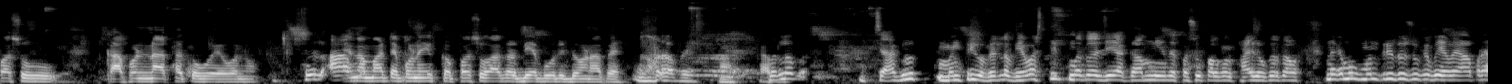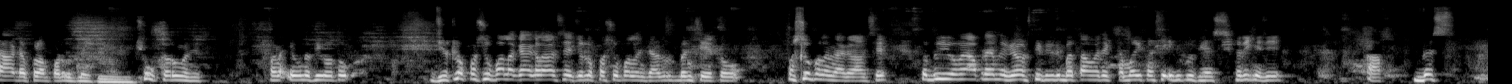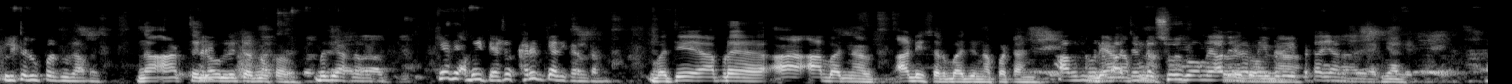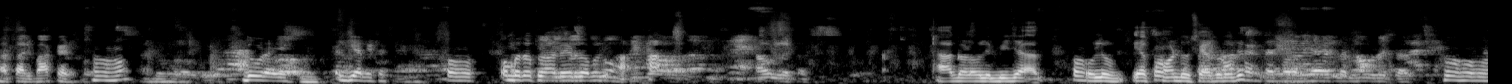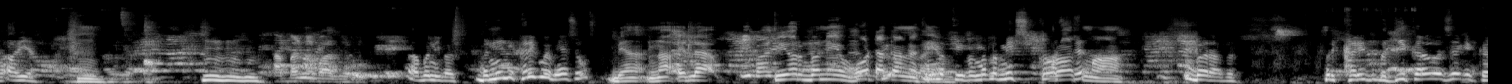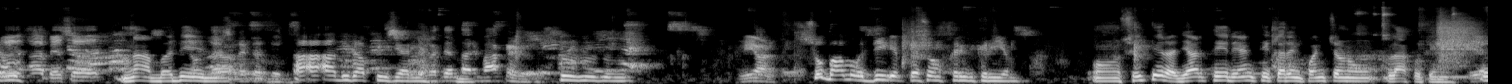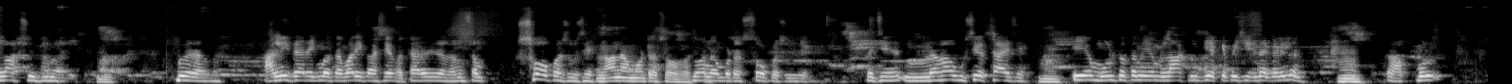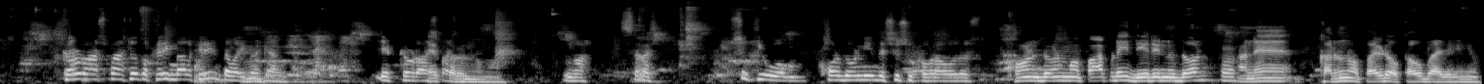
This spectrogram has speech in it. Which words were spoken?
પશુ કાપડ ના થતો હોય એવાનો. એના માટે પણ એક પશુ આગળ બે બોરી દોણ આપે. દોણ આપે. મતલબ જાગૃત મંત્રીઓ એટલે વ્યવસ્થિત મતલબ જે આ ગામની અંદર પશુપાલકોનો ફાયદો કરતા હોય. ને અમુક મંત્રી તો શું કે ભાઈ હવે આપણે આ ડફળા પડવું જ નહીં. શું કરવું છે? પણ એવું નથી હોતું. જેટલો પશુપાલક આગળ આવશે જેટલો પશુપાલન જાગૃત બનશે એટલો પશુપાલન આગળ આવશે. તો બીજું હવે આપણે એમને વ્યવસ્થિત રીતે બતાવવા છે કે તમારી પાસે એવી કોઈ ભેંસ ખરી કે જે આ દસ લીટર ઉપર દૂધ આપે છે? ના આઠથી નવ લીટરનું કરો. બધી આટલા લીટર ક્યાંથી? આ બધી ભેંસો ખરીદ ક્યાંથી કરેલ તમે? બધી આપણે આ આ બાજુના આડીસર બાજુના પટાની. આ બધું આ જંગલ સુઈ ગયો અમને આડે સુઈ ને બધી પટાની પટાયા અત્યારે બાકેડ. હા દોરા. લીટર. આમ બધા થોડા રેડ આ બધું આ- આ- આગળ ઓલી બીજા ઓલું એક કોંડું છે આગળ છે. આર્યા. હમ. હમ હમ હમ. આ બંને બાજુ. આ બંને બાજુ. બંનેની ખરી કોઈ ભેંસો બે ના એટલે પ્યોર બની સો ટકા નથી નથી પણ મતલબ મિક્સ ક્રોસ બરાબર. બધી ખરીદ બધી કરેલો છે કે ઘરનું? ના બધી આ આ- દૂધ આપતી છે આર્યા. અત્યારે બાકેડ. હમ હમ હમ. રિયાણ શું ભાવમાં વધી કે ભેંસો ખરીદ કરી એમ? સિત્તેર હજારથી રેન્ટથી કરીને પંચાણું લાખ સુધી લાખ સુધીમાં બરાબર. હાલની તારીખમાં તમારી પાસે વધારે લમસમ સો પશુ છે. નાના મોટા સો પશુ. નાના મોટા સો પશુ છે. તો જે નવા ઉછેર થાય છે એ મૂળ તો તમે એમ લાખ રૂપિયા કે પછી રીતના ગણી લો ને તો આ મૂળ કરોડ આસપાસનો તો ખરી માલ ખરી ને તમારી પાસે આવે એક કરોડ આસપાસ માલ. વાહ. સરસ. શું કેવું આમ? ખોળદોડની અંદર શું શું ખવડાવો છો? ખોણ દોણમાં પાપડી દેરીનું દોણ અને ઘરનો પૈડો ઘઉં બાજરીનું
